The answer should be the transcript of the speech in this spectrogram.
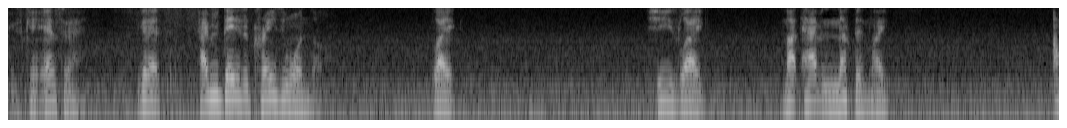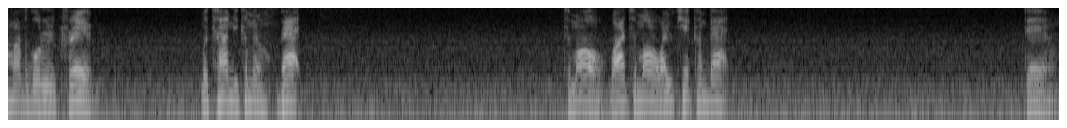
I just can't answer that. You're gonna have you dated a crazy one though? Like she's like not having nothing, like I'm about to go to the crib. What time you coming back? Tomorrow. Why tomorrow? Why you can't come back? Damn.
